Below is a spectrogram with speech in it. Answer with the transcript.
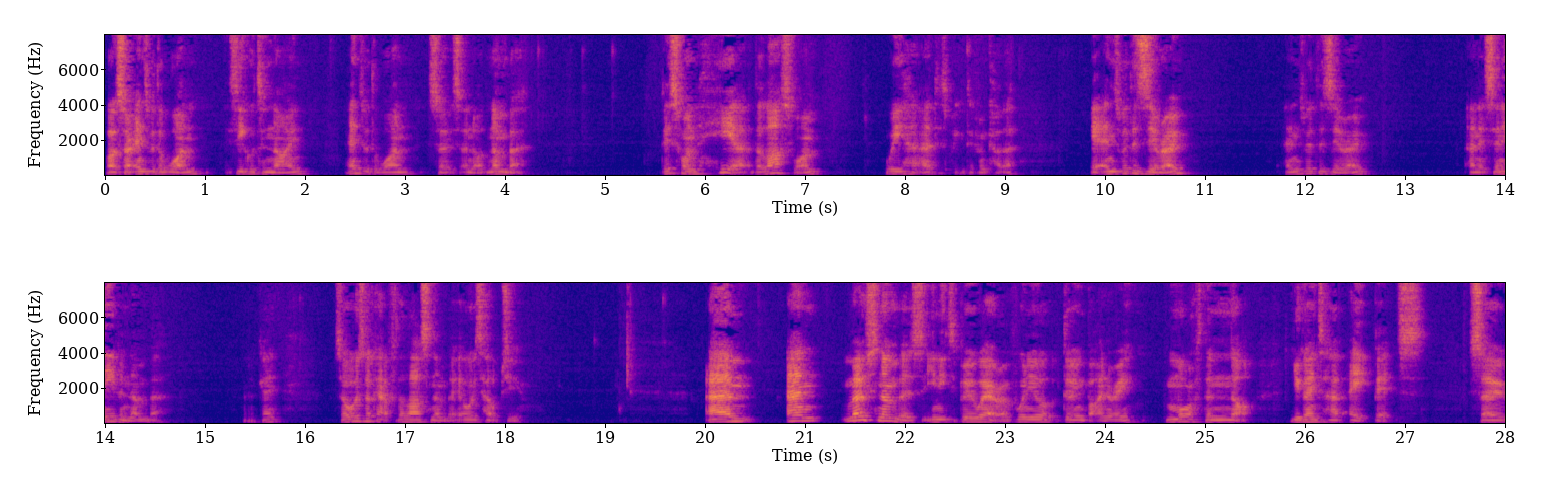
Well, sorry, it ends with a 1. It's equal to 9. Ends with a 1, so it's an odd number. This one here, the last one, we had, let's pick a different colour, it ends with a 0, ends with a 0, and it's an even number. Okay, so always look out for the last number, it always helps you. Um, and most numbers you need to be aware of when you're doing binary, more often than not, you're going to have 8 bits. So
